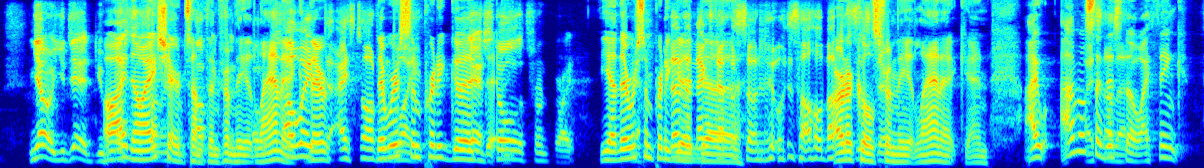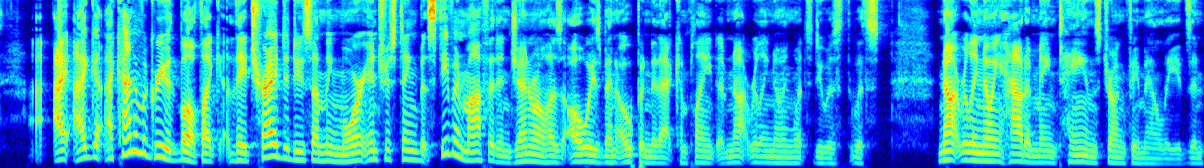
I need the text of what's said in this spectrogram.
no, you did. You Oh, I know. I something shared something from the Atlantic. Oh wait, there, I stole it there were Dwight. some pretty Yeah, good. stole it from Dwight. yeah, there were Yeah. some pretty But then good The next uh, episode, it was all about articles sister. from the Atlantic, and I I will say saw this that. though. I think. I, I, I kind of agree with both. Like they tried to do something more interesting, but Steven Moffat in general has always been open to that complaint of not really knowing what to do with with not really knowing how to maintain strong female leads. And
